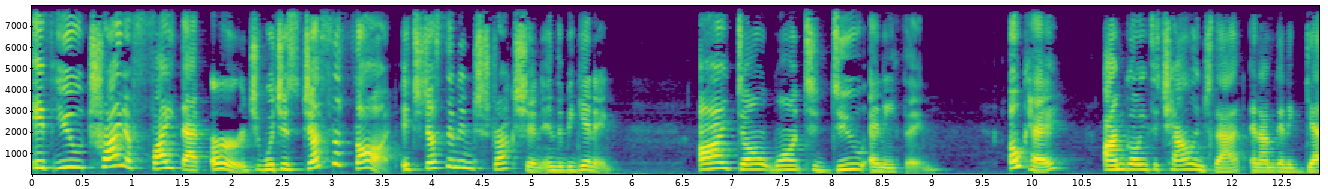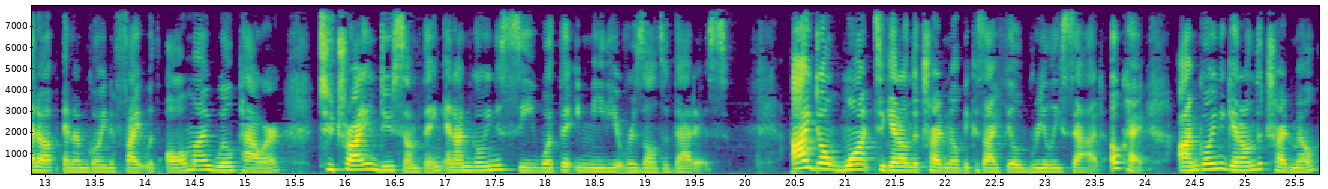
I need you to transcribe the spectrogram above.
if you try to fight that urge, which is just a thought, it's just an instruction in the beginning, I don't want to do anything. Okay, I'm going to challenge that and I'm going to get up and I'm going to fight with all my willpower to try and do something and I'm going to see what the immediate result of that is. I don't want to get on the treadmill because I feel really sad. Okay, I'm going to get on the treadmill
